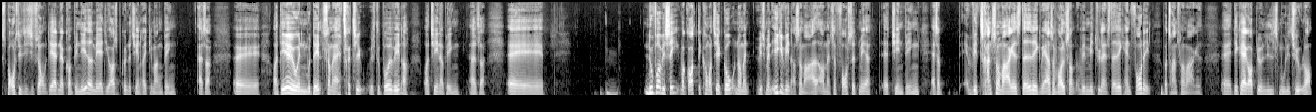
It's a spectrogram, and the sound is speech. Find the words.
sportsligt i sidste år, det er, at den er kombineret med, at de også begynder at tjene rigtig mange penge. Altså, øh, og det er jo en model, som er attraktiv, hvis du både vinder og tjener penge. Altså, øh, nu får vi se, hvor godt det kommer til at gå, når man, hvis man ikke vinder så meget, og man så fortsætter med at, at tjene penge. Altså, vil transfermarkedet stadigvæk være så voldsomt, og vil Midtjylland stadigvæk have en fordel på transfermarkedet? Øh, det kan jeg godt blive en lille smule i tvivl om.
